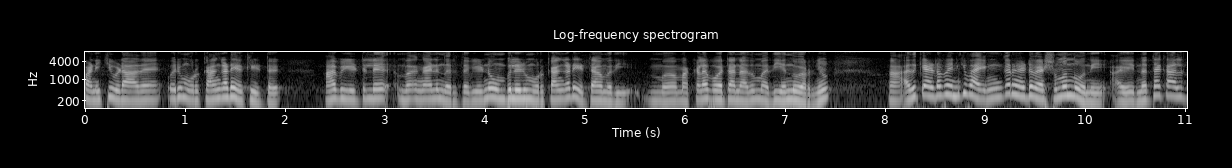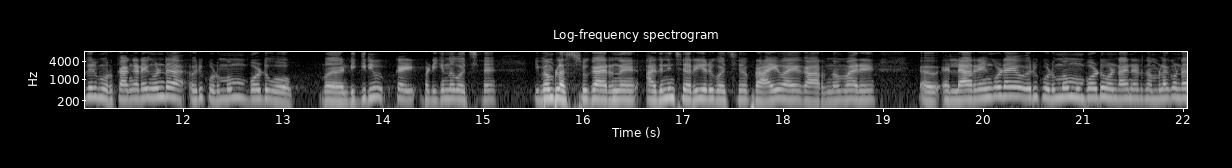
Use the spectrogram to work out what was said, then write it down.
പണിക്ക് വിടാതെ ഒരു മുറുക്കാൻ കടയൊക്കെ ഇട്ട് ആ വീട്ടിൽ അങ്ങനെ നിർത്തുക വീടിന് മുമ്പിലൊരു മുറുക്കാൻ കട ഇട്ടാൽ മതി. മക്കളെ പോറ്റാൻ അത് മതി എന്ന് പറഞ്ഞു. അത് കേട്ടപ്പോൾ എനിക്ക് ഭയങ്കരമായിട്ട് വിഷമം തോന്നി. ഇന്നത്തെ കാലത്ത് ഒരു മുറുക്കാൻ കടയും കൊണ്ട് ഒരു കുടുംബം മുമ്പോട്ട് പോകും. ഡിഗ്രി കഴി പഠിക്കുന്ന കൊച്ച് ഇവൻ പ്ലസ് ടുക്കാരന് അതിനും ചെറിയൊരു കൊച്ച് പ്രായമായ കാരണന്മാർ എല്ലാവരെയും കൂടെ ഒരു കുടുംബം മുമ്പോട്ട് കൊണ്ടുപോകാനായിട്ട് നമ്മളെ കൊണ്ട്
